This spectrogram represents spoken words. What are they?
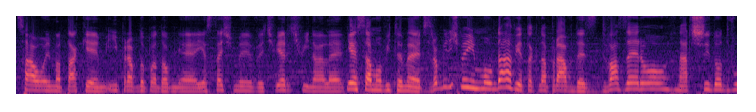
całym atakiem i prawdopodobnie jesteśmy w ćwierćfinale. Niesamowity mecz. Zrobiliśmy im Mołdawię tak naprawdę z 2-0 na 3 do 2.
